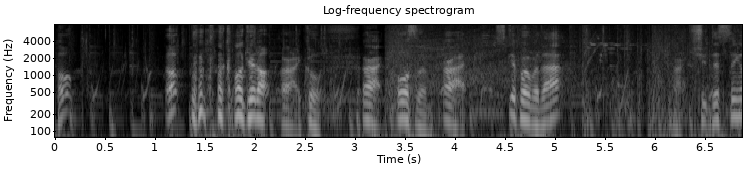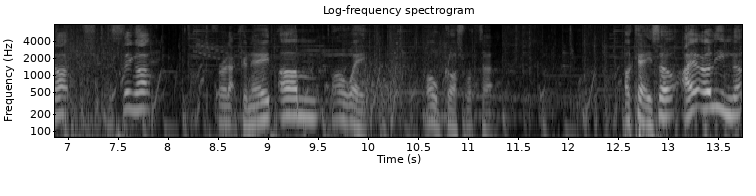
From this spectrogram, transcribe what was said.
Oh, oh, I can't get up. All right, cool. All right, awesome. All right, skip over that. All right, shoot this thing up. Shoot this thing up. Throw that grenade. Um, oh wait. Oh gosh, what's that? Okay, so I only know.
